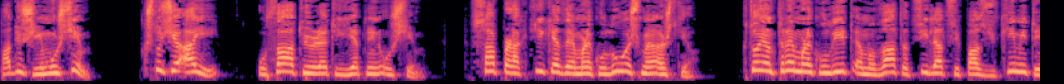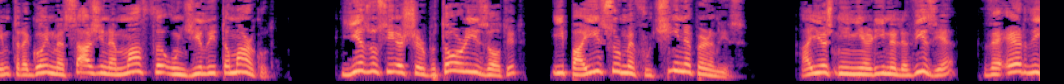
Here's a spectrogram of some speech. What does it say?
Pa dyshim ushqim. Kështu që ai u tha atyre t'i jepnin ushqim. Sa praktike dhe e mrekullueshme është kjo. Këto janë tre mrekullitë e mëdha të cilat sipas gjykimit tim tregojnë mesazhin e madh të Ungjillit të Markut. Jezusi është shërbëtori i Zotit, i pajisur me fuqinë e Perëndisë. Ai është një njeri në lëvizje dhe erdhi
